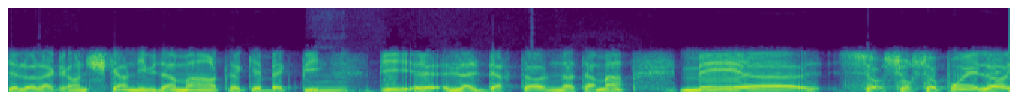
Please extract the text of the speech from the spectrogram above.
C'est là la grande chicane, évidemment, entre le Québec puis, Mm. puis euh, l'Alberta, notamment. Mais euh, sur, sur ce point-là,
